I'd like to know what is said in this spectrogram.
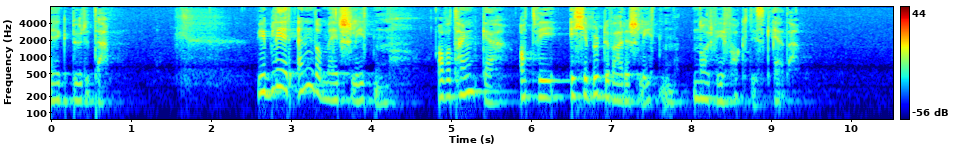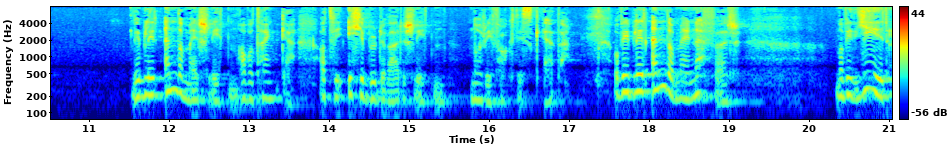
Jeg burde. Vi blir enda mer sliten av å tenke at vi ikke burde være sliten når vi faktisk er det. Vi blir enda mer sliten av å tenke at vi ikke burde være sliten når vi faktisk er det. Og vi blir enda mer nedfor når vi gir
